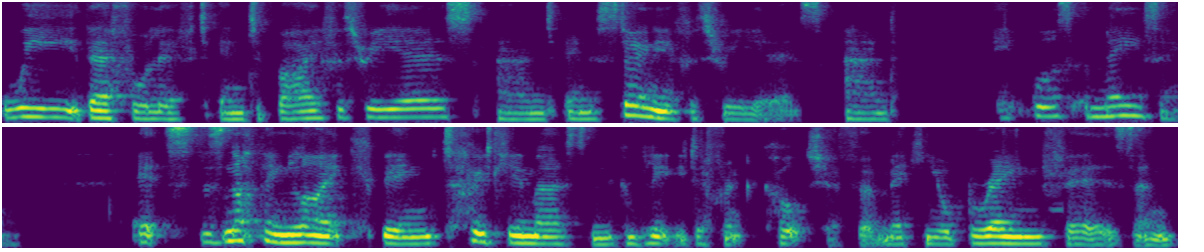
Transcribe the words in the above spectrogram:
we therefore lived in Dubai for three years and in Estonia for three years. And it was amazing it's there's nothing like being totally immersed in a completely different culture for making your brain fizz and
